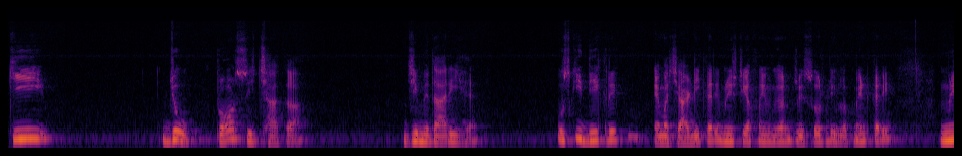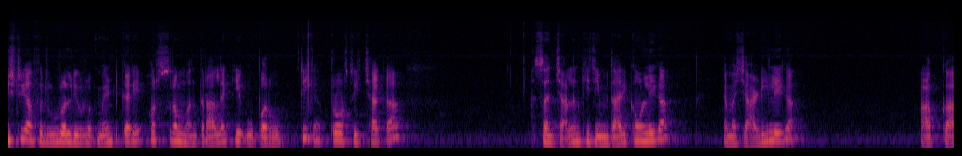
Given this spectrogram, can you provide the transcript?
कि जो प्रौढ़ शिक्षा का ज़िम्मेदारी है, उसकी देख रेख एम एच आर डी करे ministry of human resource development करे। मिनिस्ट्री ऑफ़ रूरल डेवलपमेंट करे और श्रम मंत्रालय के ऊपर हो, ठीक है? प्रौढ़ शिक्षा का संचालन की ज़िम्मेदारी कौन लेगा? एम लेगा, आपका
